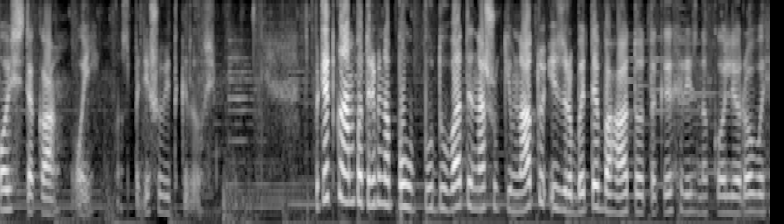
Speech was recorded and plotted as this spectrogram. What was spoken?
Ось така. Ой, господі, що відкрилось. Спочатку нам потрібно побудувати нашу кімнату і зробити багато таких різнокольорових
